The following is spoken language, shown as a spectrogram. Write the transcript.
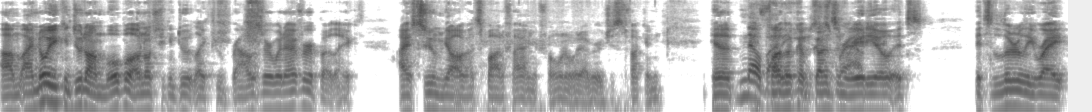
um, I know you can do it on mobile. I don't know if you can do it like through browser or whatever, but like I assume y'all got Spotify on your phone or whatever. Just fucking hit it. Nobody If I look up Guns and. Radio, it's it's literally right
